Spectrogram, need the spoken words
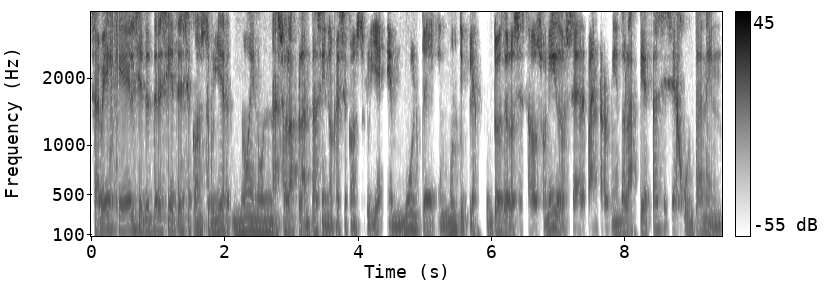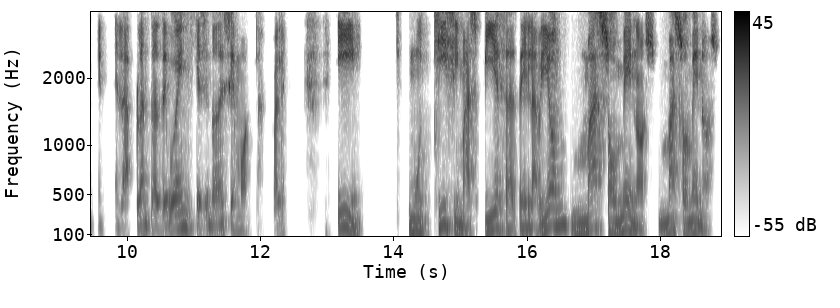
sabéis que el 737 se construye no en una sola planta, sino que se construye en, en múltiples puntos de los Estados Unidos. Se van reuniendo las piezas y se juntan en, en las plantas de Boeing, que es en donde se montan. ¿vale? Y muchísimas piezas del avión, más o menos, más o menos.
